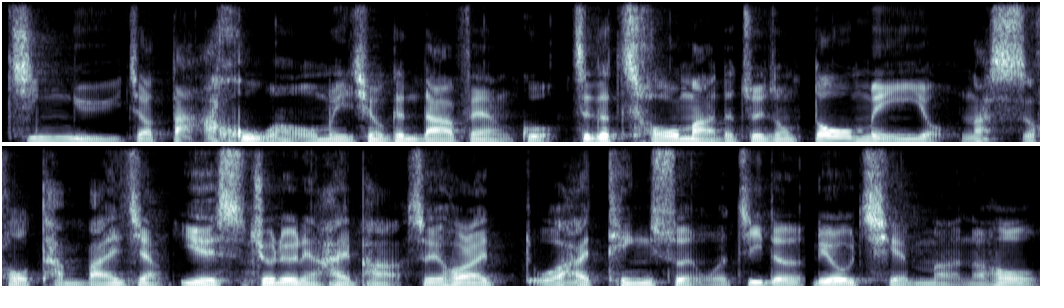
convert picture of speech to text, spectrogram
金鱼叫大户啊，我们以前有跟大家分享过，这个筹码的追踪都没有。那时候坦白讲也是就有点害怕，所以后来我还停损，我记得六千嘛，然后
